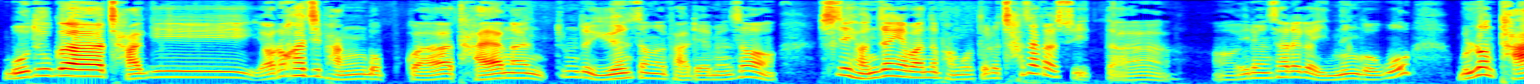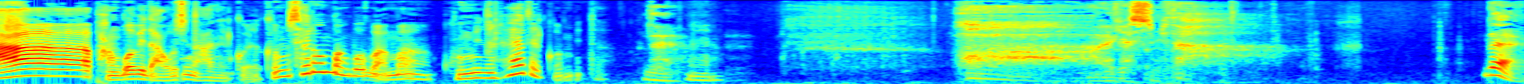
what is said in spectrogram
모두가 자기 여러 가지 방법과 다양한 좀 더 유연성을 발휘하면서 실제 현장에 맞는 방법들을 찾아갈 수 있다. 어, 이런 사례가 있는 거고, 물론 다 방법이 나오진 않을 거예요. 그럼 새로운 방법을 아마 고민을 해야 될 겁니다. 네. 예. 알겠습니다. 네.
